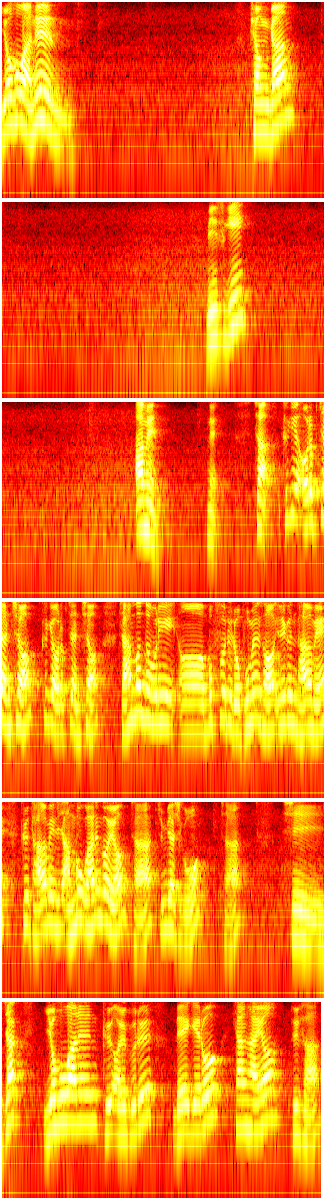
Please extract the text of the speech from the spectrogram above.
여호와는 평강, 민수기, 아멘. 네. 자, 크게 어렵지 않죠? 크게 어렵지 않죠? 자, 한 번 더 우리, 어, 목소리로 보면서 읽은 다음에, 그 다음에 이제 안 보고 하는 거예요. 자, 준비하시고. 자, 시작. 여호와는 그 얼굴을 내게로 향하여 드사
